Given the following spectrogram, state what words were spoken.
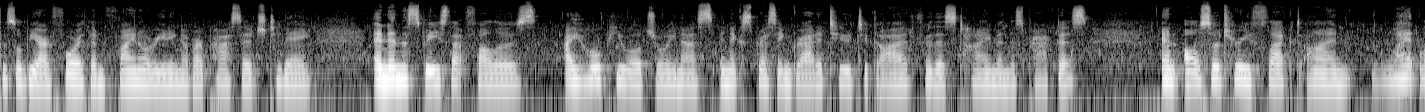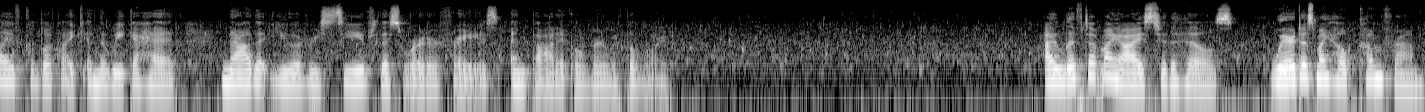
This will be our fourth and final reading of our passage today. And in the space that follows, I hope you will join us in expressing gratitude to God for this time and this practice, and also to reflect on what life could look like in the week ahead now that you have received this word or phrase and thought it over with the Lord. I lift up my eyes to the hills. Where does my help come from?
